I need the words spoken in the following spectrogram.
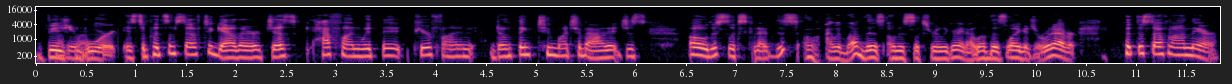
vision right. board is to put some stuff together, just have fun with it, pure fun. Don't think too much about it. Just, oh, this looks good. I, this, oh, I would love this. Oh, this looks really great. I love this luggage or whatever. Put the stuff on there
